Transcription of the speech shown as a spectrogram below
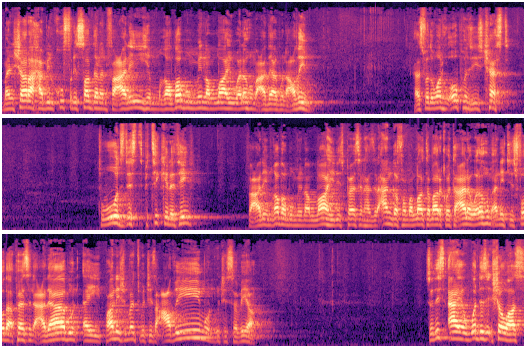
من شرح بالكفر صدرا فعليهم غضب من الله ولهم عذاب عظيم. As for the one who opens his chest towards this particular thing, فعليهم غضب من الله this person has an anger from Allah تبارك وتعالى ولهم and it is for that person عذاب a punishment which is عظيم which is severe so this ayah what does it show us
